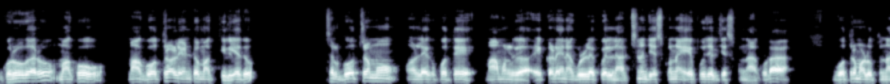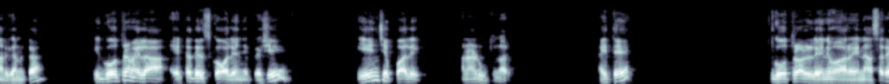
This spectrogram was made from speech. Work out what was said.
గురువు గారు మాకు మా గోత్రాలు ఏంటో మాకు తెలియదు. అసలు గోత్రము లేకపోతే మామూలుగా ఎక్కడైనా గుళ్ళకి వెళ్ళిన అర్చన చేసుకున్నా ఏ పూజలు చేసుకున్నా కూడా గోత్రం అడుగుతున్నారు కనుక ఈ గోత్రం ఎలా ఎట్లా తెలుసుకోవాలి అని చెప్పేసి ఏం చెప్పాలి అని అడుగుతున్నారు. అయితే గోత్రాలు లేని వారైనా సరే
